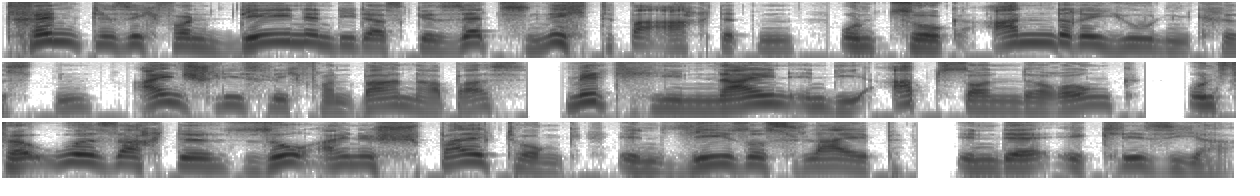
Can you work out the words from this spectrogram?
trennte sich von denen, die das Gesetz nicht beachteten, und zog andere Judenchristen, einschließlich von Barnabas, mit hinein in die Absonderung und verursachte so eine Spaltung in Jesus Leib, in der Ekklesia.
